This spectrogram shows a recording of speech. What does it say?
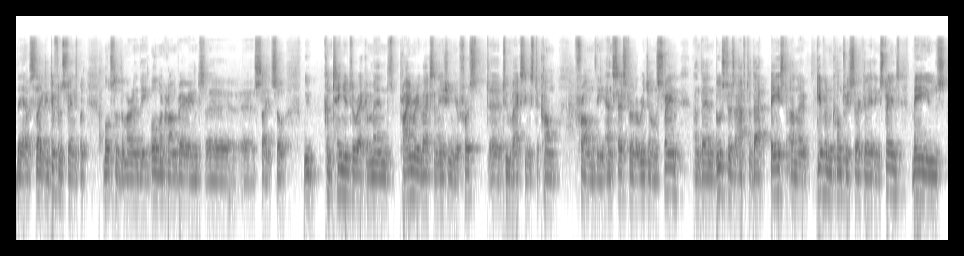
they have slightly different strains, but most of them are in the Omicron variant uh, uh, site. So we continue to recommend primary vaccination, your first uh, two vaccines to come from the ancestral original strain, and then boosters after that, based on a given country circulating strains, may use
